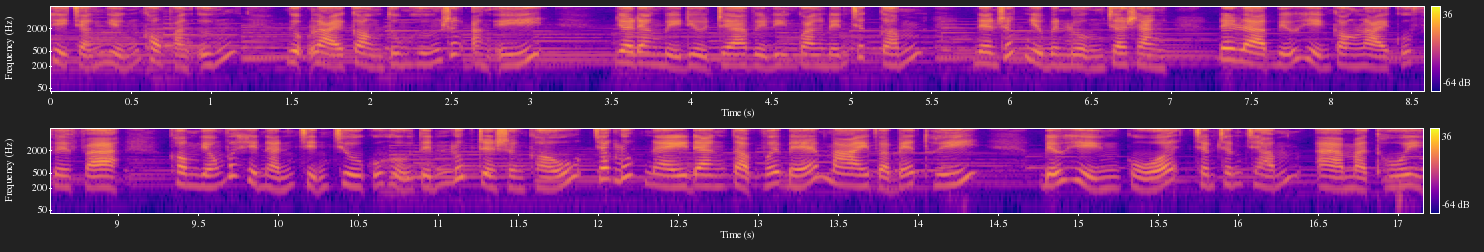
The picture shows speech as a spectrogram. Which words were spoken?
thì chẳng những không phản ứng, ngược lại còn tung hướng rất ăn ý. Do đang bị điều tra vì liên quan đến chất cấm, nên rất nhiều bình luận cho rằng đây là biểu hiện còn lại của phê pha, không giống với hình ảnh chỉnh chu của hữu tính lúc trên sân khấu. Chắc lúc này đang tập với bé Mai và bé Thúy. Biểu hiện của chấm chấm chấm, à mà thôi.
